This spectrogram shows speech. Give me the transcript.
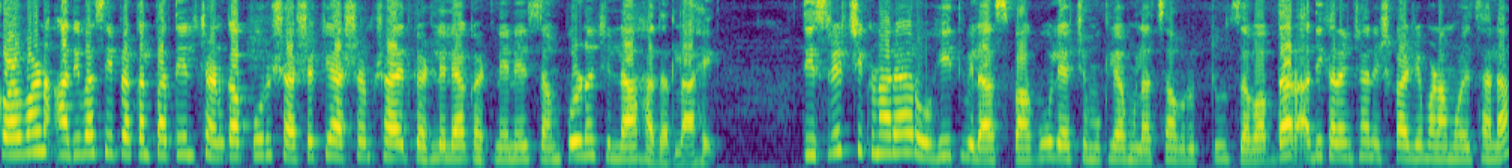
कळवण आदिवासी प्रकल्पातील चणकापूर शासकीय आश्रमशाळेत घडलेल्या घटनेने संपूर्ण जिल्हा हादरला आहे. तिसरीत शिकणाऱ्या रोहित विलास बागुल या चिमुकल्या मुलाचा मृत्यू जबाबदार अधिकाऱ्यांच्या निष्काळजीपणामुळे झाला.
